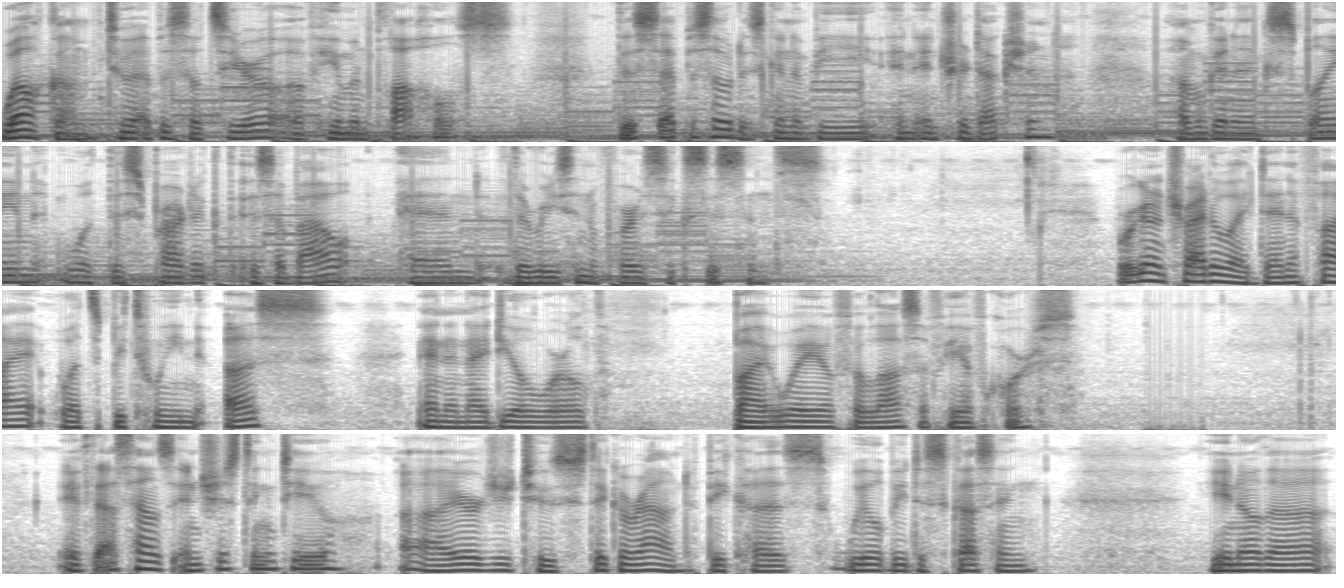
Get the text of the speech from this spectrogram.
Welcome to episode zero of Human Plot Holes. This episode is going to be an introduction. I'm going to explain what this project is about and the reason for its existence. We're going to try to identify what's between us and an ideal world, by way of philosophy, of course. If that sounds interesting to you, I urge you to stick around because we'll be discussing, you know, the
